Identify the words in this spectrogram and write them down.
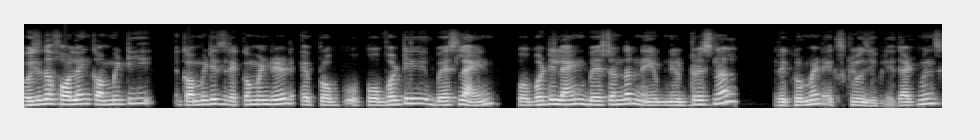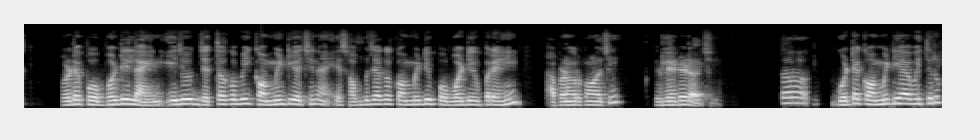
Which of the following committee committees recommended a poverty baseline poverty line based on the nutritional recruitment exclusively. That means गोटे लाइन ये जो जितक भी कमिटी अच्छी ना ये सब ନା कमिटी ସବୁ ଯାକ କମିଟି ପୋଭର୍ଟି ଉପରେ ହିଁ ଆପଣଙ୍କର କ'ଣ ଅଛି ରିଲେଟେଡ୍ ଅଛି ତ ଗୋଟେ କମିଟି ୟା ଭିତରୁ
